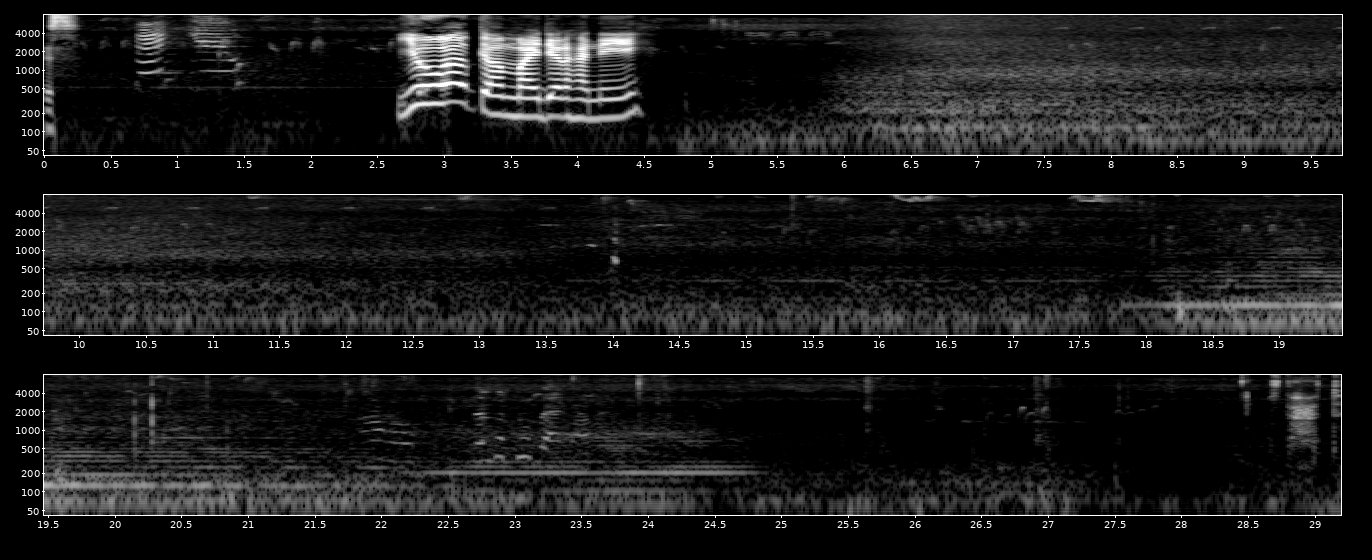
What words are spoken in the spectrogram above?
Yes. Thank you. You're welcome, my dear honey. There's a food bag on it. What's that?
